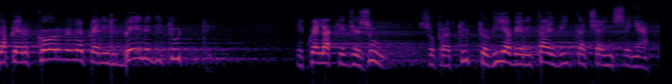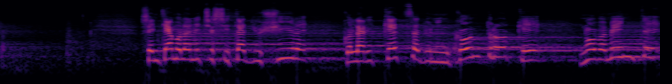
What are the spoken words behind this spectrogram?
da percorrere per il bene di tutti e quella che Gesù, soprattutto via verità e vita, ci ha insegnato. Sentiamo la necessità di uscire con la ricchezza di un incontro che nuovamente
